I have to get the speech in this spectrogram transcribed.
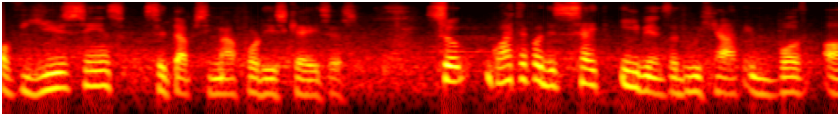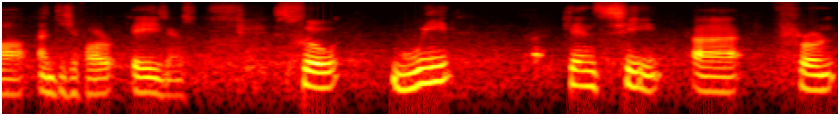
of using cetuximab for these cases. So what about the side events that we have in both uh, anti-EGFR agents? So we can see uh, from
